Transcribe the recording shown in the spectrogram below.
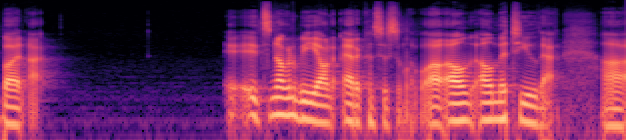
but I, it's not going to be on at a consistent level. I'll, I'll, admit to you that. Uh,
